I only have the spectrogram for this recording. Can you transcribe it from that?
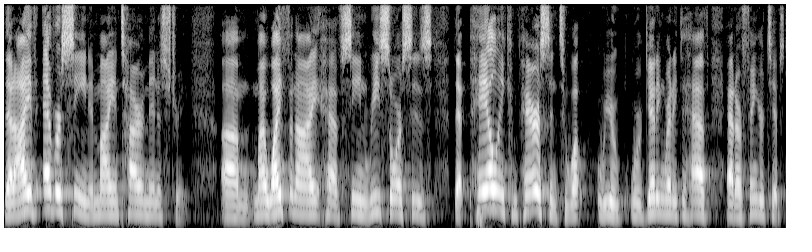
that I've ever seen in my entire ministry. Um, my wife and I have seen resources that pale in comparison to what we're, we're getting ready to have at our fingertips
